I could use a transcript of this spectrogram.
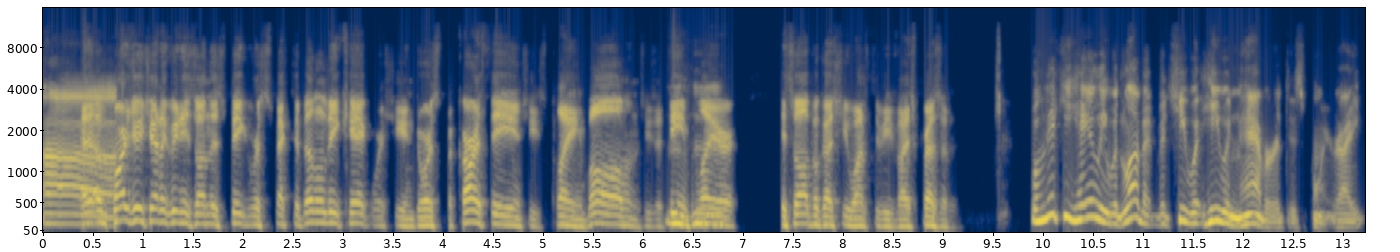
Uh, Uh, Marjorie Taylor Greene is on this big respectability kick where she endorsed McCarthy and she's playing ball and she's a team Mhm. player. it's all because she wants to be vice president. Well, Nikki Haley would love it, but she would he wouldn't have her at this point, right?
